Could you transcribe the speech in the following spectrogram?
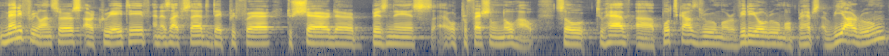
Many freelancers are creative, and as I've said, they prefer to share their business uh, or professional know how. So, to have a podcast room or a video room or perhaps a VR room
